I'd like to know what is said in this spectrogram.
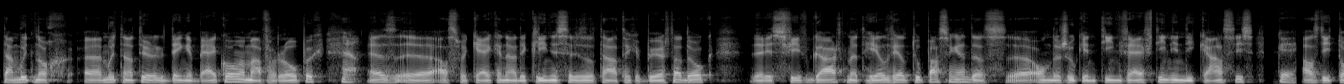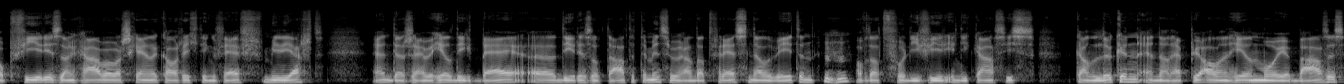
Daar moet nog, uh, moeten natuurlijk dingen bij komen, maar voorlopig, ja. hè, als we kijken naar de klinische resultaten, gebeurt dat ook. Er is Vivguard met heel veel toepassingen. Dat is onderzoek in 10, 15 indicaties. Okay. Als die top 4 is, dan gaan we waarschijnlijk al richting 5 miljard. En daar zijn we heel dichtbij, uh, die resultaten tenminste. We gaan dat vrij snel weten mhm. of dat voor die vier indicaties kan lukken. En dan heb je al een heel mooie basis.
